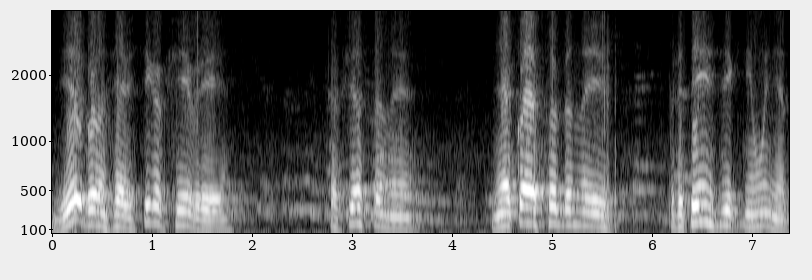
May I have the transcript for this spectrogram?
две должен себя вести, как все евреи, как все остальные. Никакой особенной претензии к нему нет.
